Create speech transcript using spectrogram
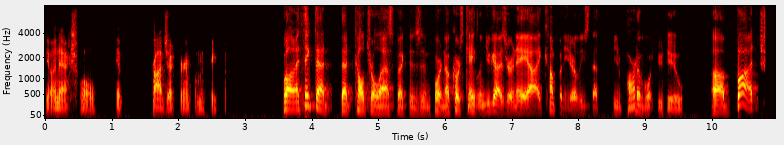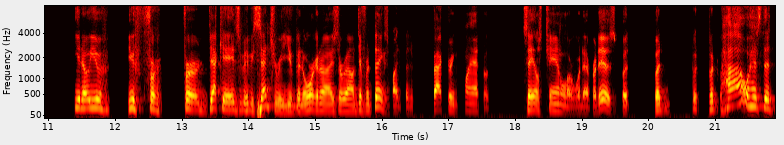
you know an actual project or implementation. Well, I think that that cultural aspect is important. Now, of course, Caitlin, you guys are an AI company, or at least that's you know, part of what you do. Uh, but you know, you you for for decades, maybe century, you've been organized around different things. It might have been a manufacturing plant or sales channel or whatever it is. But but but but how has the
